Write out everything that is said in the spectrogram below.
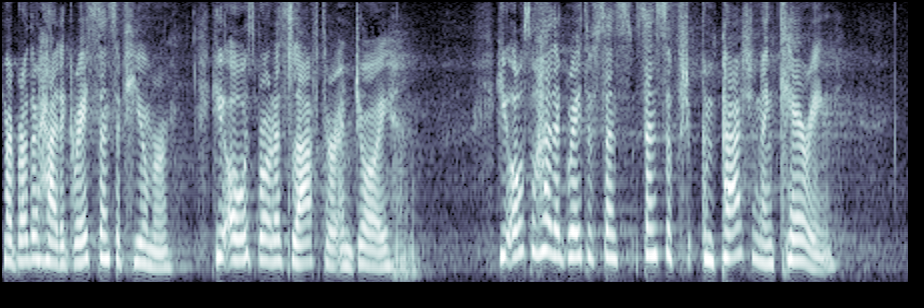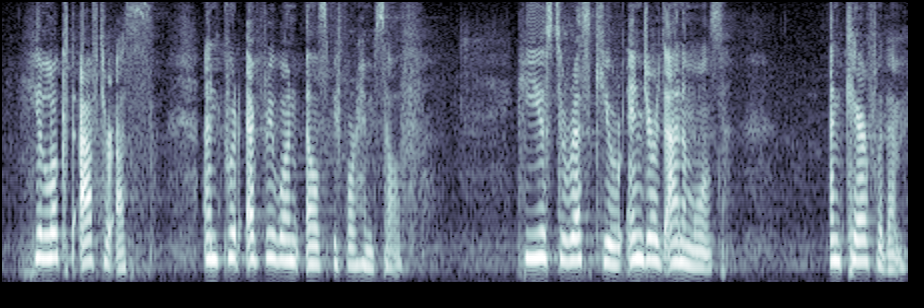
My brother had a great sense of humor. He always brought us laughter and joy. He also had a great sense, sense of compassion and caring. He looked after us and put everyone else before himself. He used to rescue injured animals and care for them.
